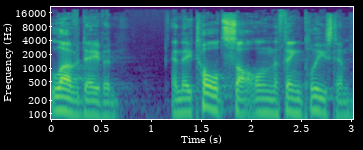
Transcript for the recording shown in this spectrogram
loved David, and they told Saul, and the thing pleased him.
